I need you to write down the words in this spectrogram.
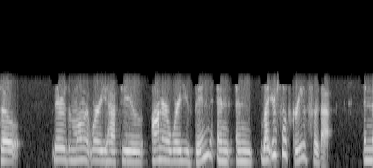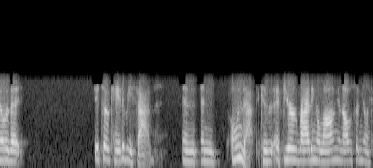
So there's a moment where you have to honor where you've been and and let yourself grieve for that and know that it's okay to be sad and and own that because if you're riding along and all of a sudden you're like,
